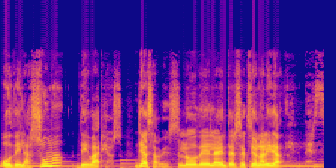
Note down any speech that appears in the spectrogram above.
o de la suma de varios. Ya sabes, lo de la interseccionalidad. Interseccional.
